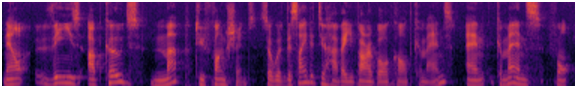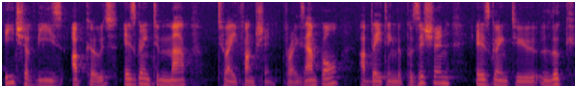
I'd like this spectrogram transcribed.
Now, these opcodes map to functions. So we've decided to have a variable called commands, and commands for each of these opcodes is going to map to a function. For example, updating the position is going to look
